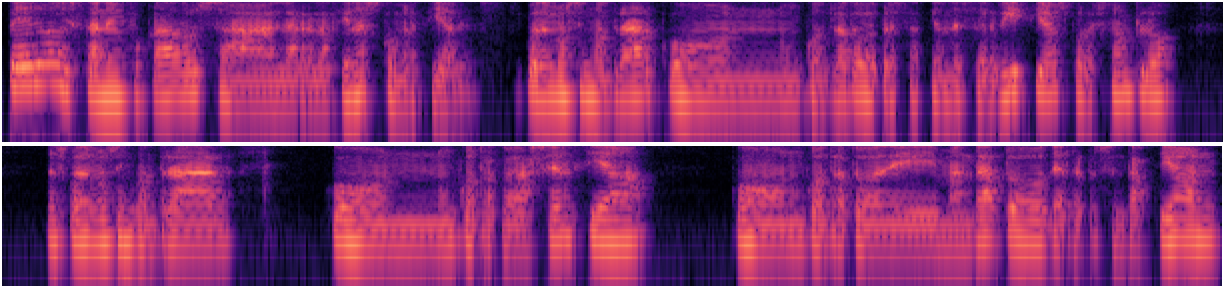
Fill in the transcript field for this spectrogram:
pero están enfocados a las relaciones comerciales. Podemos encontrar con un contrato de prestación de servicios, por ejemplo, nos podemos encontrar con un contrato de agencia, con un contrato de mandato, de representación,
